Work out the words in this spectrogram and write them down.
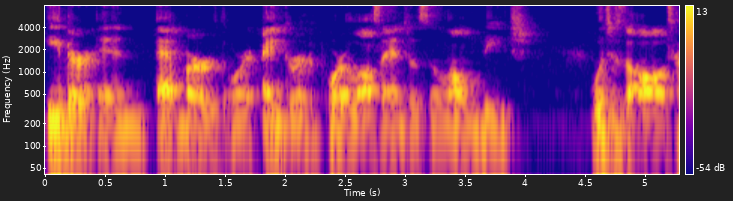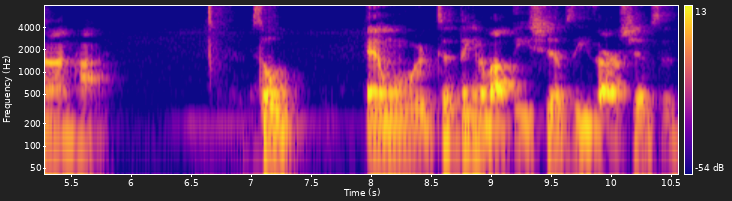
either in at berth or anchor at the Port of Los Angeles and Long Beach, which is the all-time high. So and when we're t- thinking about these ships, these are ships of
